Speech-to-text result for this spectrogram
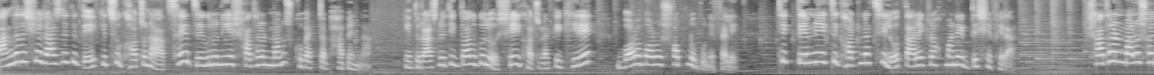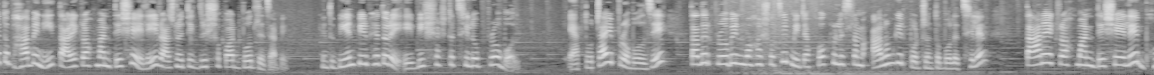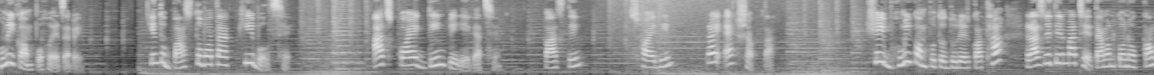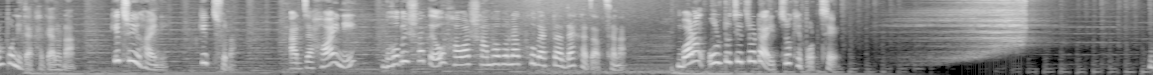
বাংলাদেশের রাজনীতিতে কিছু ঘটনা আছে যেগুলো নিয়ে সাধারণ মানুষ খুব একটা ভাবেন না। কিন্তু রাজনৈতিক দলগুলো সেই ঘটনাকে ঘিরে বড় বড় স্বপ্ন বুনে ফেলে। ঠিক তেমনি একটি ঘটনা ছিল তারেক রহমানের দেশে ফেরা। সাধারণ মানুষ হয়তো ভাবেনি তারেক রহমান দেশে এলেই রাজনৈতিক দৃশ্যপট বদলে যাবে। কিন্তু বিএনপির ভেতরে এই বিশ্বাসটা ছিল প্রবল। এতটাই প্রবল যে তাদের প্রবীণ মহাসচিব মির্জা ফখরুল ইসলাম আলমগীর পর্যন্ত বলেছিলেন তারেক রহমান দেশে এলে ভূমিকম্প হয়ে যাবে। কিন্তু বাস্তবতা কি বলছে? আজ কয়েক দিন পেরিয়ে গেছে। পাঁচ দিন, ছয় দিন, প্রায় এক সপ্তাহ। সেই ভূমিকম্প তো দূরের কথা, রাজনীতির মাঠে তেমন কোনো কম্পনই দেখা গেল না। কিছুই হয়নি, কিচ্ছু না। আর যা হয়নি, ভবিষ্যতেও হওয়ার সম্ভাবনা খুব একটা দেখা যাচ্ছে না। বরং উল্টো চিত্রটাই চোখে পড়ছে।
